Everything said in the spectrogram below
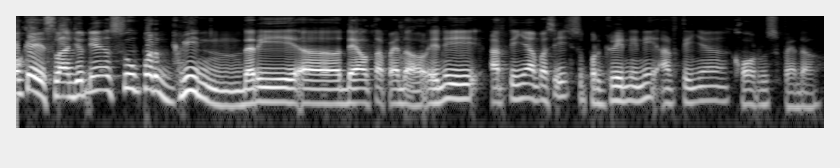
Oke, selanjutnya Super Green dari eh, Delta Pedal. Ini artinya apa sih? Super Green ini artinya chorus pedal.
